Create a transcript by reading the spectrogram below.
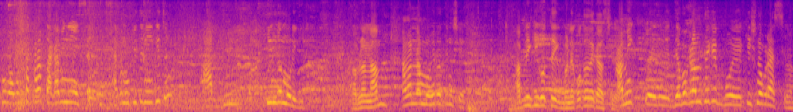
খুব অবস্থা খারাপ তাকে আমি নিয়ে এসেছি এখন উঠিতে নিয়ে গেছে আর দুই তিনজন মরে গেছে। আপনার নাম? আমার নাম মহিরুদ্দিন শেখ। আপনি কি করতে মানে কোথা থেকে আসছিলেন? আমি দেবগ্রাম থেকে কৃষ্ণপুরে আসছিলাম।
